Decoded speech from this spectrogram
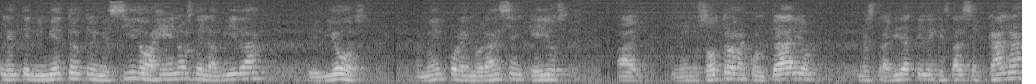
el entendimiento entremecido, ajenos de la vida de Dios. Amén. Por la ignorancia en que ellos hay. Amén. Nosotros, al contrario, nuestra vida tiene que estar cercana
